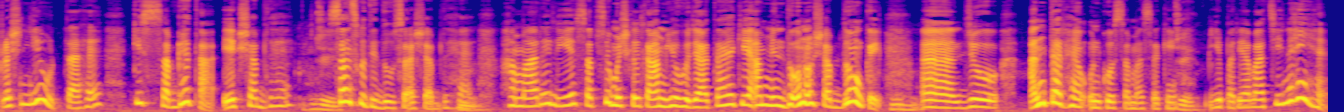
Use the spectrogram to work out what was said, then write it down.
प्रश्न ये उठता है कि सभ्यता एक शब्द है संस्कृति दूसरा शब्द है। हमारे लिए सबसे मुश्किल काम ये हो जाता है कि हम इन दोनों शब्दों के अ, जो अंतर हैं उनको समझ सकें। ये पर्यावाची नहीं है।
